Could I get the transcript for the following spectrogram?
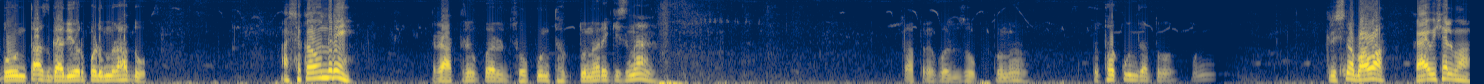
दोन तास गादीवर पडून राहतो. असं काऊन रे? रात्रभर झोपून थकतो ना रे किसना? रात्रभर झोपतो ना तर थकून जातो. मग कृष्णा भावा काय विशाल भावा?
